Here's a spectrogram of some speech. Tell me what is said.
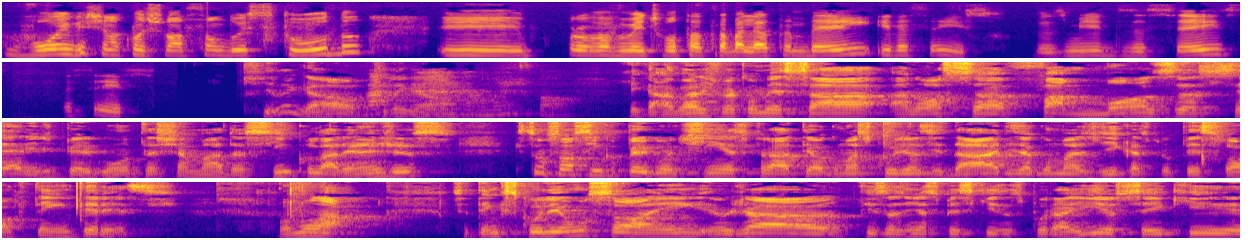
vou investir na continuação do estudo, e provavelmente voltar a trabalhar também, e vai ser isso. 2016 vai ser isso. Que legal, que Bacana, legal. muito bom. Legal. Agora a gente vai começar a nossa famosa série de perguntas chamada Cinco Laranjas, que são só cinco perguntinhas para ter algumas curiosidades e algumas dicas para o pessoal que tem interesse. Vamos lá. Você tem que escolher um só, hein? Eu já fiz as minhas pesquisas por aí, eu sei que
